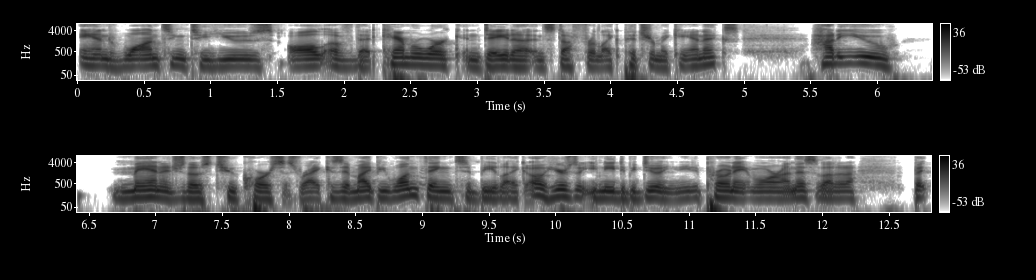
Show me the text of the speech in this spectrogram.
and wanting to use all of that camera work and data and stuff for like pitcher mechanics. How do you manage those two courses, right? Because it might be one thing to be like, oh, here's what you need to be doing. You need to pronate more on this, blah, blah, blah. But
